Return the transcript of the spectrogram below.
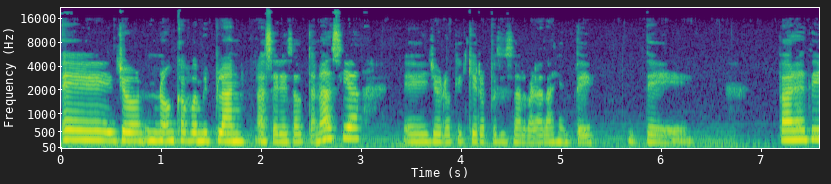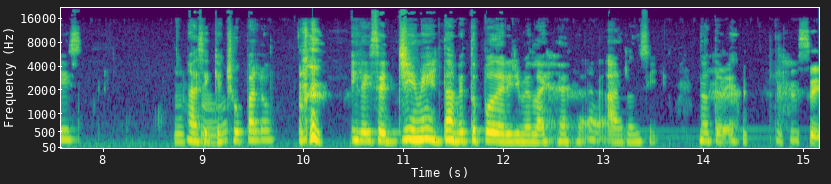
eh, yo nunca fue mi plan hacer esa eutanasia, eh, yo lo que quiero pues es salvar a la gente de Así que chúpalo. y le dice, Jimmy, dame tu poder. Y Jimmy es like, I don't see No te veo. Sí,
